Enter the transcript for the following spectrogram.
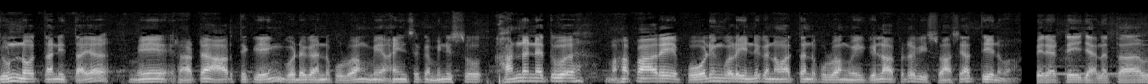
දුන්නොත් අනිත් අය මේ රට ආර්ථිකයෙන් ගොඩ ගන්න පුළුවන් මේ අහිංසක මිනිස්සු කන්න නැතුව මහපාරේ පෝලිං වල ඉන්න එක නවත්තන්න පුළුවන් වෙයි කියලා අපිට විශ්වාසයක් තියෙනවා. මෙරටේ ජනතාව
